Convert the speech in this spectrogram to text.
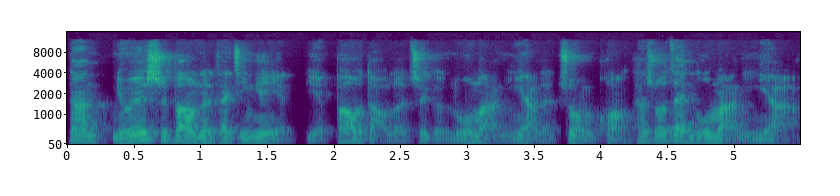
那《纽约时报》呢，在今天也也报道了这个罗马尼亚的状况。他说，在罗马尼亚，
